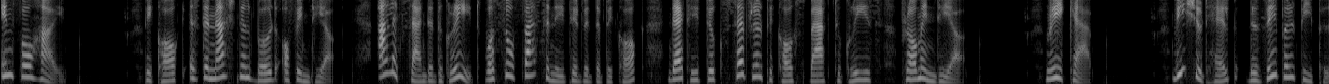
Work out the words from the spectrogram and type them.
Info Hive Peacock is the national bird of India. Alexander the Great was so fascinated with the peacock that he took several peacocks back to Greece from India. Recap We should help disabled people.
